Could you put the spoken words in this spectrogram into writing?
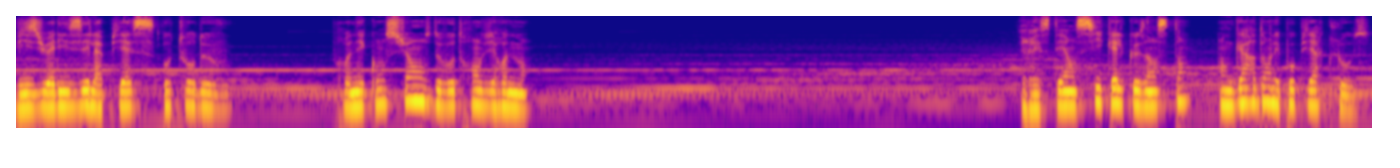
Visualisez la pièce autour de vous. Prenez conscience de votre environnement. Restez ainsi quelques instants en gardant les paupières closes.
